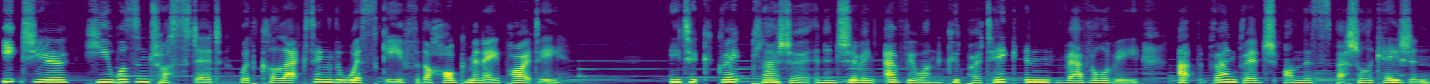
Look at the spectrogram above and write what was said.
Each year, he was entrusted with collecting the whiskey for the Hogmanay party. He took great pleasure in ensuring everyone could partake in revelry at the Brown Bridge on this special occasion.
